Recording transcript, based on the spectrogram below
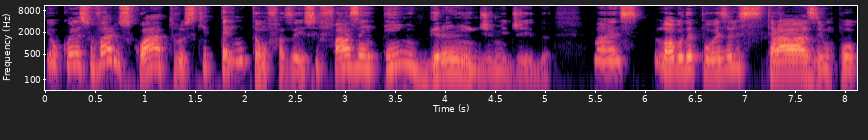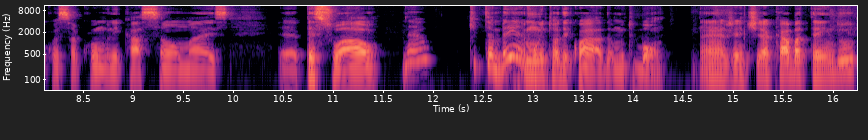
Eu conheço vários quatros que tentam fazer isso e fazem em grande medida, mas logo depois eles trazem um pouco essa comunicação mais é, pessoal, né, que também é muito adequada, muito bom. Né? A gente acaba tendo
